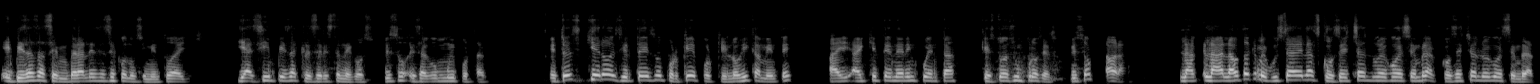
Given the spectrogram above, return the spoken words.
empiezas a sembrarles ese conocimiento a ellos. Y así empieza a crecer este negocio. Eso es algo muy importante. Entonces quiero decirte eso, ¿por qué? Porque lógicamente hay, hay que tener en cuenta que esto es un proceso. ¿Listo? Ahora, la, la, la, otra que me gusta es las cosechas luego de sembrar, cosechas luego de sembrar.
